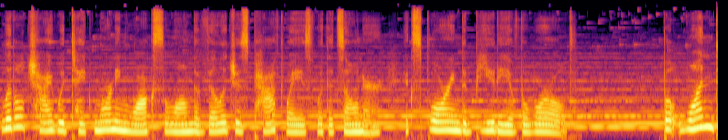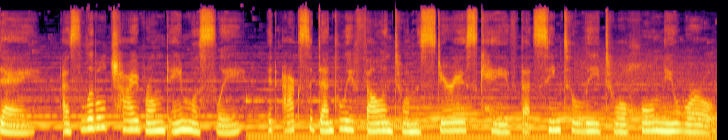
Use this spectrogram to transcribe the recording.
Little Chai would take morning walks along the village's pathways with its owner, exploring the beauty of the world. But one day, as little Chai roamed aimlessly, it accidentally fell into a mysterious cave that seemed to lead to a whole new world.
